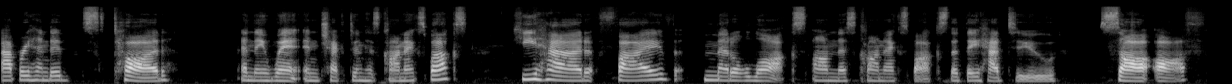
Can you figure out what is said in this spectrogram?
apprehended Todd and they went and checked in his Connex box. He had five metal locks on this Connex box that they had to saw off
